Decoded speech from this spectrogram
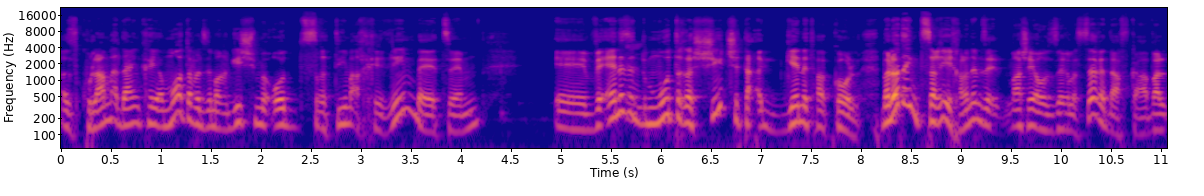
אז כולם עדיין קיימות, אבל זה מרגיש מאוד סרטים אחרים בעצם. אה, ואין איזה דמות ראשית שתעגן את הכל. ואני לא יודע אם צריך, אני לא יודע אם זה מה שהיה עוזר לסרט דווקא, אבל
